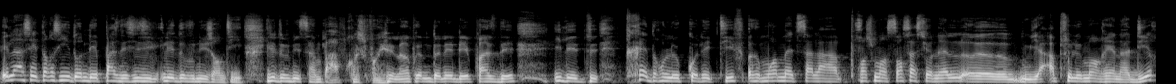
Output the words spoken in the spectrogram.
Et là, ces temps-ci, il donne des passes décisives. Il est devenu gentil. Il est devenu sympa, franchement. Il est en train de donner des passes. Des... Il est très dans le collectif. Un Mohamed Salah, franchement sensationnel. Euh, il y a absolument rien à dire.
